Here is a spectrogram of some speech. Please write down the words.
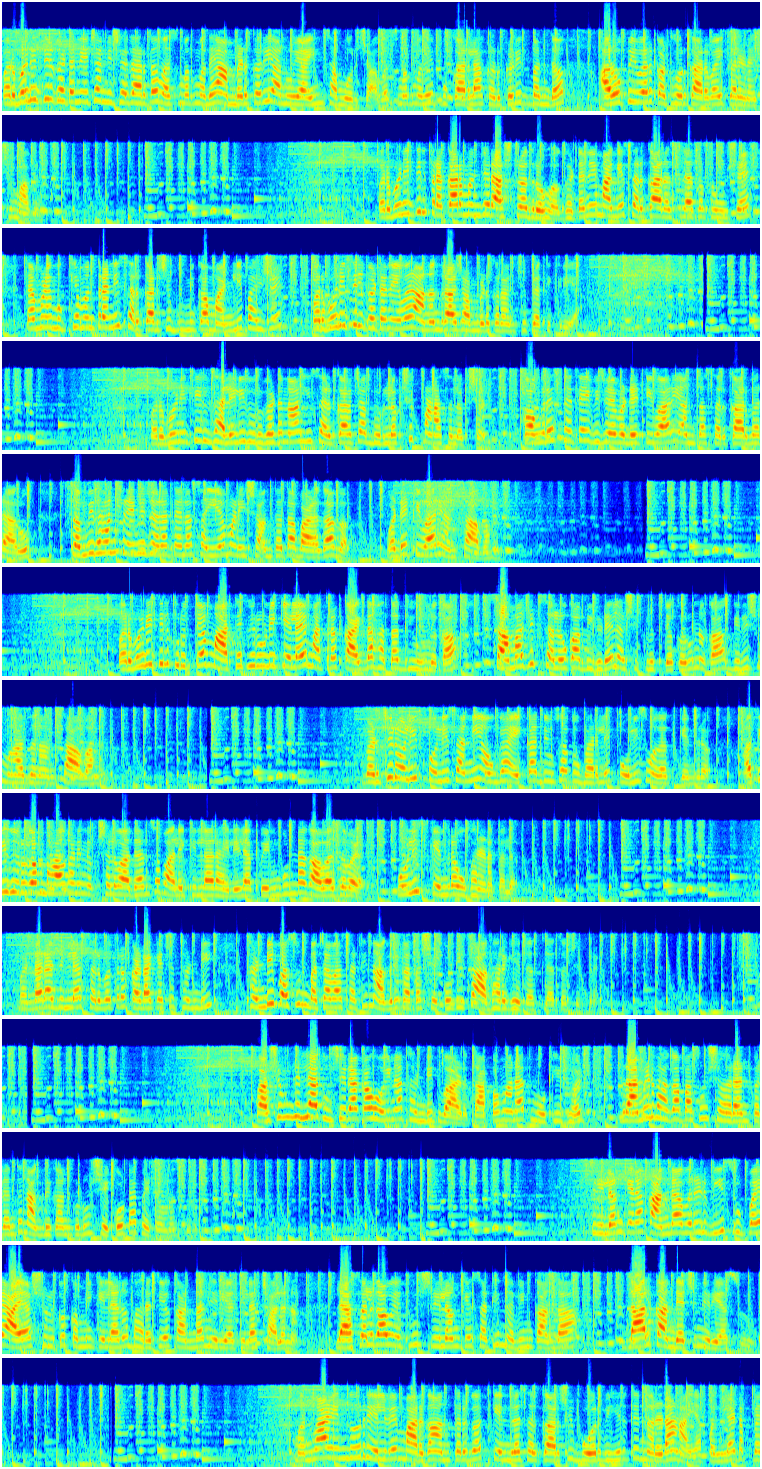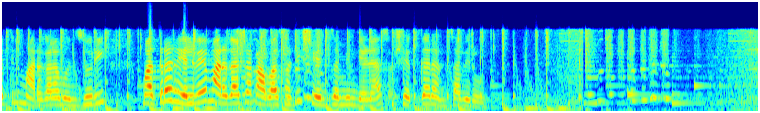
परभणीतील घटनेच्या निषेधार्थ वसमतमध्ये आंबेडकरी अनुयायींचा मोर्चा. वसमतमध्ये पुकारला कडकडीत बंद आरोपीवर कठोर कारवाई करण्याची मागणी. परभणीतील प्रकार म्हणजे राष्ट्रद्रोह. घटनेमागे सरकार असल्याचा संशय त्यामुळे मुख्यमंत्र्यांनी सरकारची भूमिका मांडली पाहिजे. परभणीतील घटनेवर आनंदराज आंबेडकरांची प्रतिक्रिया. परभणीतील झालेली दुर्घटना ही सरकारच्या दुर्लक्षितपणाचं लक्षण. काँग्रेस नेते विजय वडेट्टीवार यांचा सरकारवर आरोप. संविधानप्रेमी जनतेनं संयम आणि शांतता बाळगावं वडेट्टीवार यांचं आवाहन. परभणीतील कृत्य माथे फिरवणी केलंय मात्र कायदा हातात घेऊ नका. सामाजिक सलोखा बिघडेल अशी कृत्य करू नका गिरीश महाजनांचं आवाहन. गडचिरोलीत पोलिसांनी अवघ्या एका दिवसात उभारले पोलीस मदत केंद्र. अतिदुर्गम भाग आणि नक्षलवाद्यांचा बालेकिल्ला राहिलेल्या पेनगुंडा गावाजवळ पोलीस केंद्र उभारण्यात आलं. भंडारा जिल्ह्यात सर्वत्र कडाक्याची थंडी थंडीपासून बचावासाठी नागरिक आता शेकोटीचा आधार घेत असल्याचं चित्र आहे. वाशिम जिल्ह्यात उशिरा का होईना थंडीत वाढ तापमानात मोठी घट ग्रामीण भागापासून शहरांपर्यंत नागरिकांकडून शेकोटा पेटवणं सुरू. श्रीलंकेनं कांद्यावरील वीस रुपये आयात शुल्क कमी केल्यानं भारतीय कांदा निर्यातीला चालना. लासलगाव येथून श्रीलंकेसाठी नवीन कांदा लाल कांद्याची निर्यात सुरू. मनमाड इंदूर रेल्वे मार्गाअंतर्गत केंद्र सरकारची बोरविहीर ते नरडाणा या पहिल्या टप्प्यातील मार्गाला मंजुरी मात्र रेल्वे मार्गाच्या कामासाठी शेतजमीन देण्यास शेतकऱ्यांचा विरोध.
